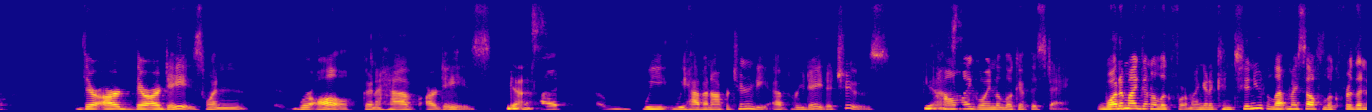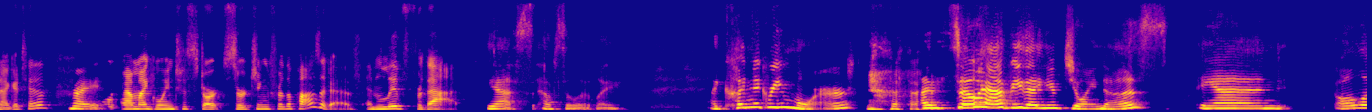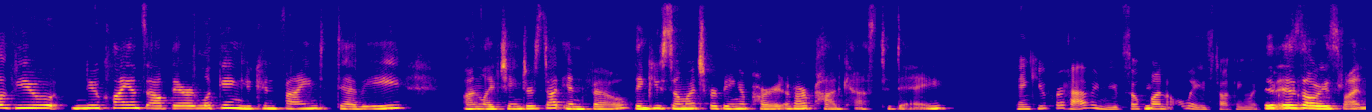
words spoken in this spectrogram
there are there are days when we're all going to have our days. Yes. But we we have an opportunity every day to choose. Yes. how am i going to look at this day what am I going to look for? Am I going to continue to let myself look for the negative? Right. Or am I going to start searching for the positive and live for that? Yes, absolutely. I couldn't agree more. I'm so happy that you've joined us. And all of you new clients out there looking, you can find Debbie on lifechangers.info. Thank you so much for being a part of our podcast today. Thank you for having me. It's so fun always talking with you. It is always fun.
